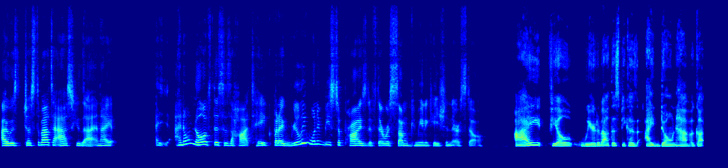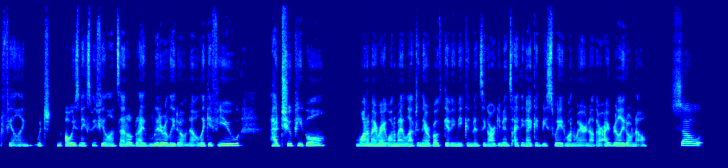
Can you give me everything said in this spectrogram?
I was just about to ask you that, and I I, I don't know if this is a hot take, but I really wouldn't be surprised if there was some communication there still. I feel weird about this because I don't have a gut feeling, which always makes me feel unsettled, but I literally don't know. Like if you had two people, one on my right, one on my left, and they were both giving me convincing arguments, I think I could be swayed one way or another. I really don't know. So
